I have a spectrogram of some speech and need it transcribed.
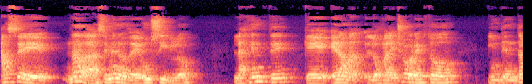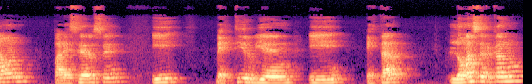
hace nada, hace menos de un siglo, la gente que eran los malhechores, todo, intentaban parecerse y vestir bien y estar lo más cercano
